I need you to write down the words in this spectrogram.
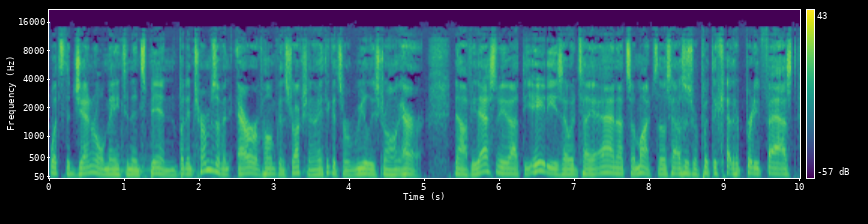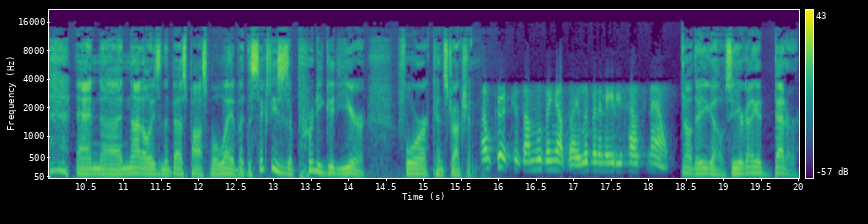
What's the general maintenance been? But in terms of an era of home construction, I think it's a really strong era. Now, if you'd asked me about the '80s, I would tell you, ah, not so much. Those houses were put together pretty fast and uh, not always in the best possible way. But the '60s is a pretty good year for construction. Oh, good, because I'm moving up. I live in an 80s house now. Oh, there you go. So you're going to get better.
